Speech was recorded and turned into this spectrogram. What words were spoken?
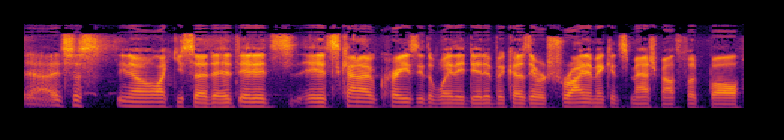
Yeah, it's just you know, like you said, it, it it's it's kind of crazy the way they did it because they were trying to make it smash mouth football,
